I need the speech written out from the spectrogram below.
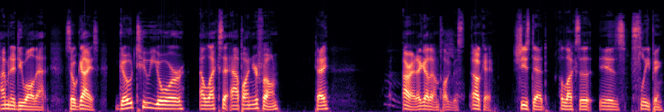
I'm going to do all that. So, guys, go to your Alexa app on your phone. Okay. All right, I got to unplug this. Okay. She's dead. Alexa is sleeping.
